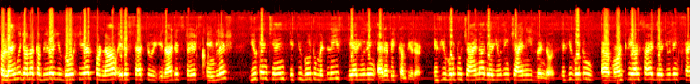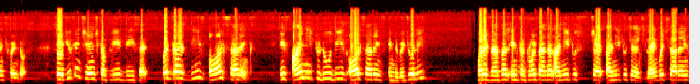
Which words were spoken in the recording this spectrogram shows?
So language on a computer, you go here. For now, it is set to United States English. You can change, if you go to Middle East, they are using Arabic computer. If you go to China, they're using Chinese Windows. If you go to uh, Montreal side, they're using French Windows. So you can change complete these settings. But guys, these all settings, if I need to do these all settings individually, for example, in control panel, I need to check, I need to change language settings,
